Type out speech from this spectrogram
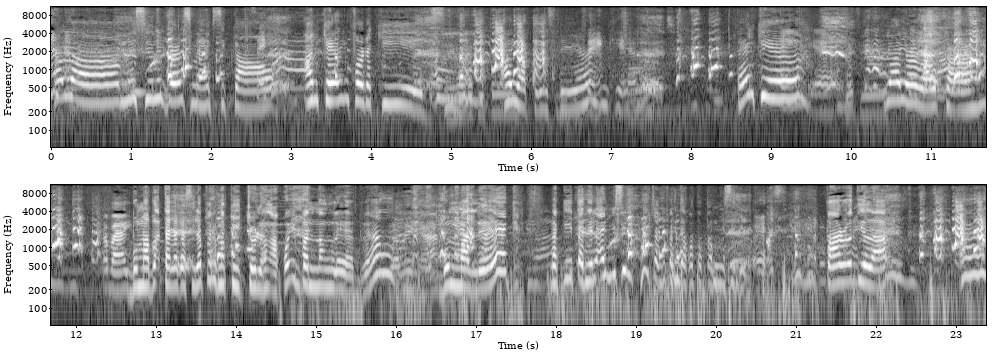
Hello, Miss Universe Mexico. I'm caring for the kids. Oh yeah, please, dear. Thank you. Thank you. Yeah, you're welcome. Bye-bye. Bumaba talaga sila para ma-picture lang ako. Ibang ng level. Bumalik. Nakita nila, ay Miss Universe. Sabi ko, hindi ako totoong Miss Universe. Parody lang. Ay,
